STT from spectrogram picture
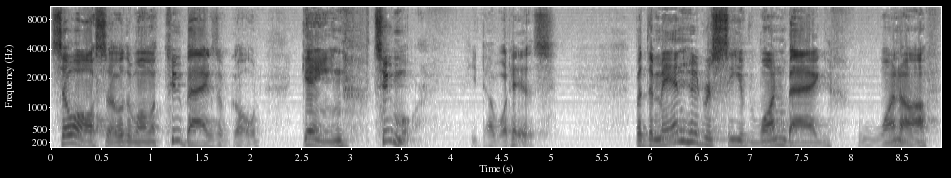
So also the one with two bags of gold gained two more. He doubled his. But the man who'd received one bag, one off,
